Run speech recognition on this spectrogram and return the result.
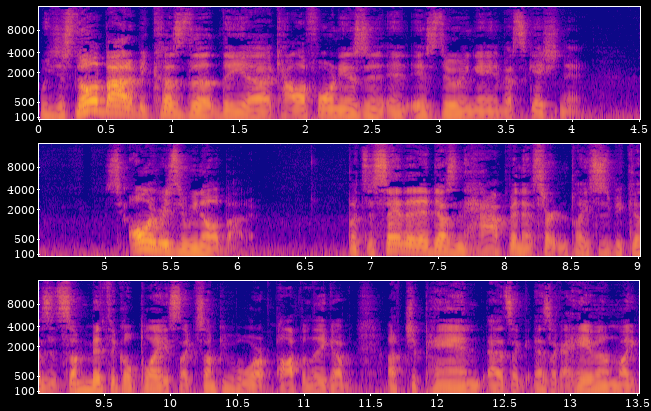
We just know about it because the the uh, California is, is doing an investigation. In it. It's the only reason we know about it. But to say that it doesn't happen at certain places because it's some mythical place, like some people were populating of, of Japan as like as like a haven, I'm like,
